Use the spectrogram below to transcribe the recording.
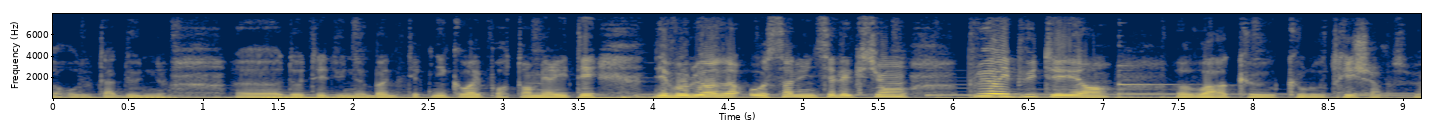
Redoutable euh, doté d'une bonne technique aurait pourtant mérité d'évoluer au sein d'une sélection plus réputée. Hein voilà, que, l'Autriche, hein, parce que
